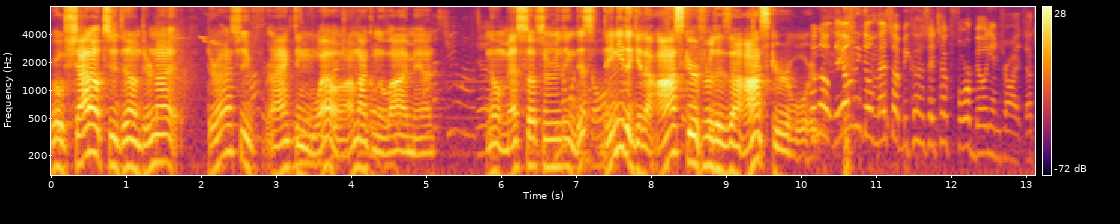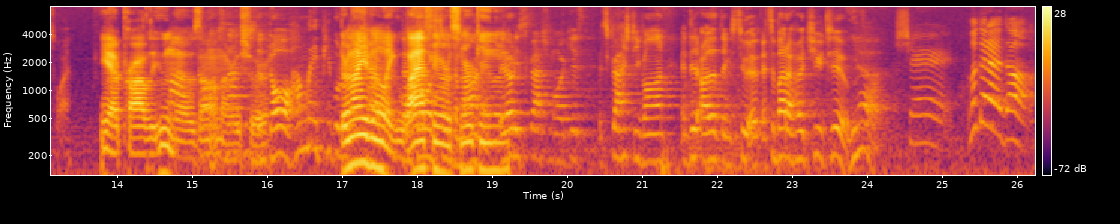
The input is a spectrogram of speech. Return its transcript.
Bro, shout out to them. They're not. They're actually acting well. I'm not gonna lie, man. No mess ups or anything. This they need to get an Oscar for this uh, Oscar Well, award. no, they only don't mess up because they took four billion tries. That's why. Yeah, probably. Who knows? I'm not really sure. doll. How many people? They're not even, like, laughing or smirking, demonic? you They know? already scratched Marcus. It scratched Yvonne and did other things too. It's about to hurt you too. Yeah. Sure. Look at it doll.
